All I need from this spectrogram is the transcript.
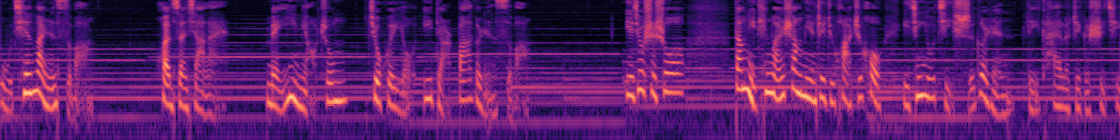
五千万人死亡，换算下来，每一秒钟就会有一点八个人死亡。也就是说。当你听完上面这句话之后，已经有几十个人离开了这个世界。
